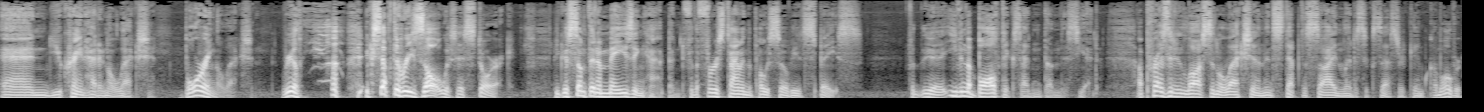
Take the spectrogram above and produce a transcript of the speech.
and Ukraine had an election. Boring election, really. Except the result was historic because something amazing happened for the first time in the post-Soviet space. The, even the Baltics hadn't done this yet. A president lost an election and then stepped aside and let a successor come over.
